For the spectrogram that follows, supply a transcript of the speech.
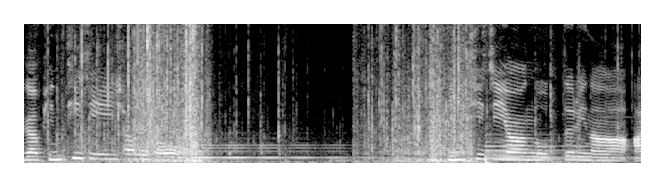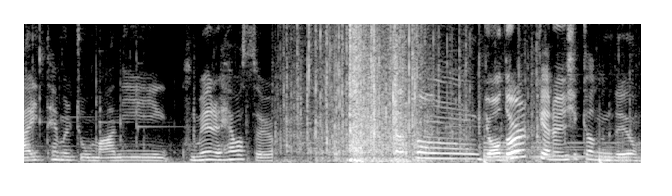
제가 빈티지 샵에서 이 빈티지한 옷들이나 아이템을 좀 많이 구매를 해왔어요. 제가 총 8개를 시켰는데요.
